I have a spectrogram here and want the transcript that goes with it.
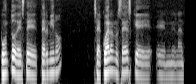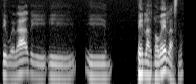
punto, de este término. ¿Se acuerdan ustedes que en la antigüedad y, y en las novelas, ¿no?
